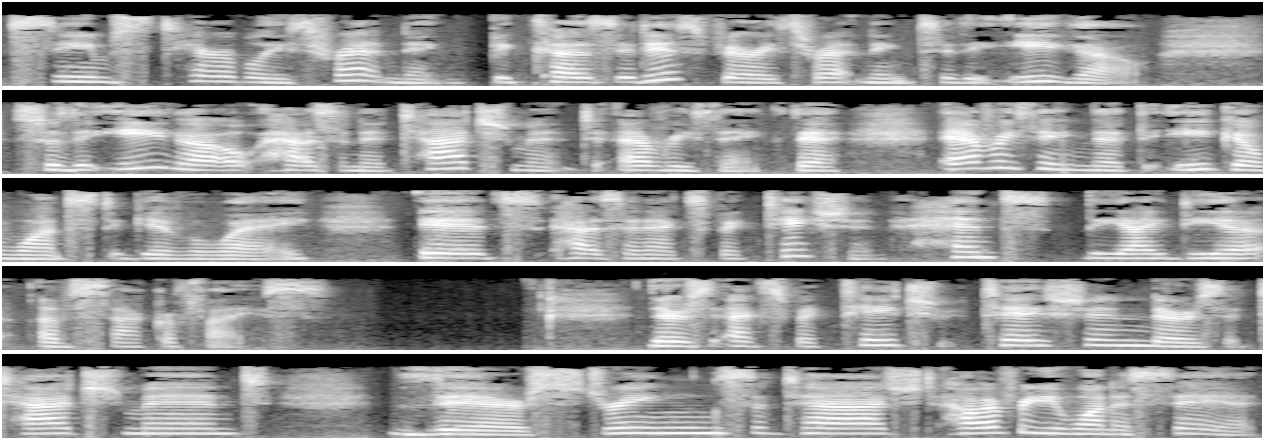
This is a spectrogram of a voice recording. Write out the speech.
seems terribly threatening because it is very threatening to the ego. So the ego has an attachment to everything. That everything that the ego wants to give away, it has an expectation. Hence the idea of sacrifice. There's expectation, there's attachment, there's strings attached, however you want to say it.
